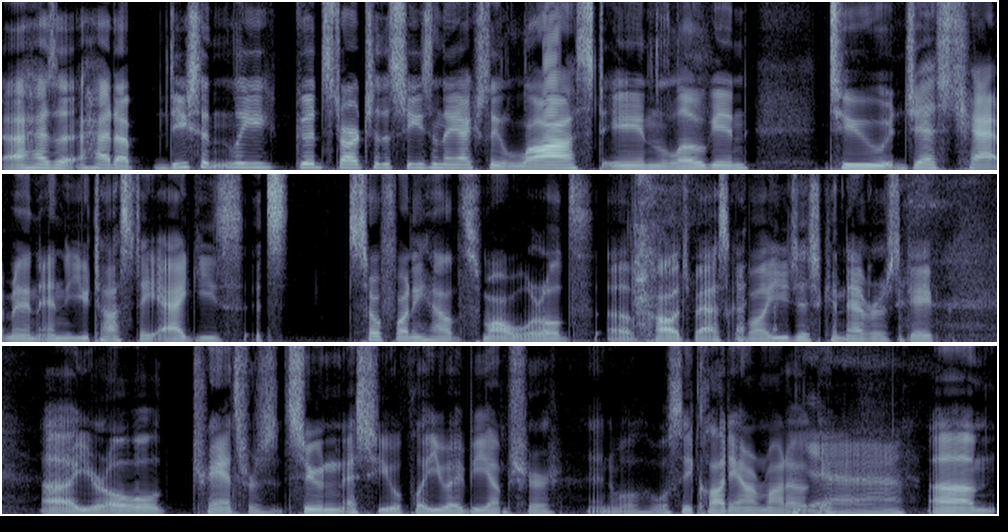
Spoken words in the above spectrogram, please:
uh, has a had a decently good start to the season. They actually lost in Logan to Jess Chapman and the Utah State Aggies. It's so funny how the small world of college basketball you just can never escape. Uh, your old transfers soon. SU will play UAB, I'm sure, and we'll we'll see Claudia Armato again. yeah. Um,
